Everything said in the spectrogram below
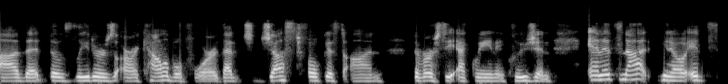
uh, that those leaders are accountable for. That's just focused on diversity, equity, and inclusion. And it's not you know it's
